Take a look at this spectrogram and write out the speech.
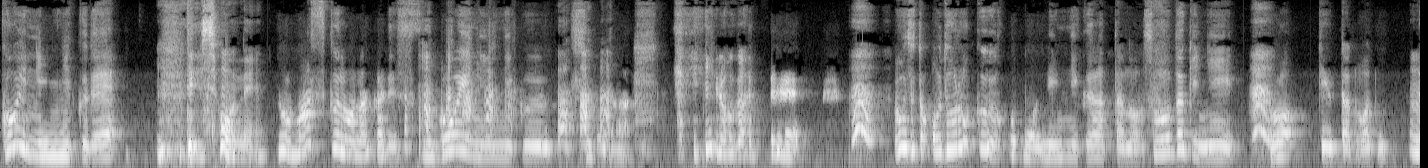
ごいニンニクで、うん。でしょうね。マスクの中ですごいニンニク臭が 広がって、もうちょっと驚くほどニンニクだったの。その時に、うわって言ったの。私うん。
